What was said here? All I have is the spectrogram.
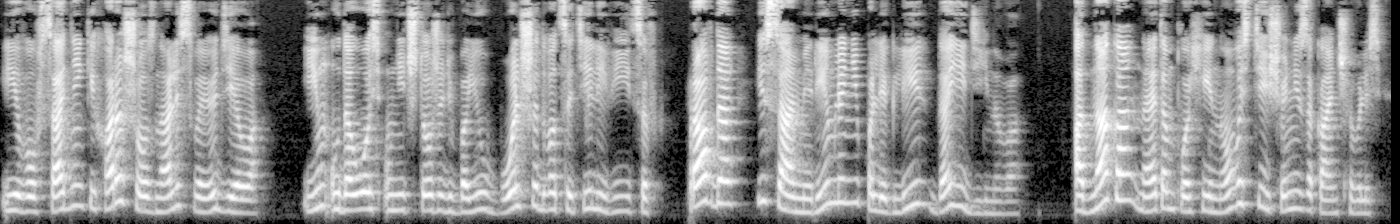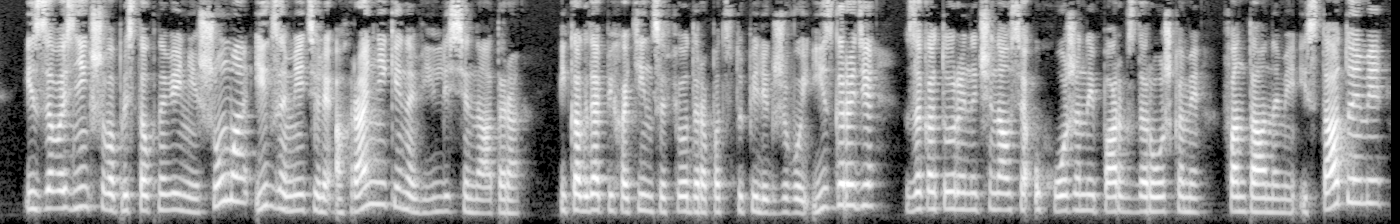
и его всадники хорошо знали свое дело. Им удалось уничтожить в бою больше двадцати ливийцев – Правда, и сами римляне полегли до единого. Однако на этом плохие новости еще не заканчивались. Из-за возникшего при столкновении шума их заметили охранники на вилле сенатора. И когда пехотинцы Федора подступили к живой изгороди, за которой начинался ухоженный парк с дорожками, фонтанами и статуями,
